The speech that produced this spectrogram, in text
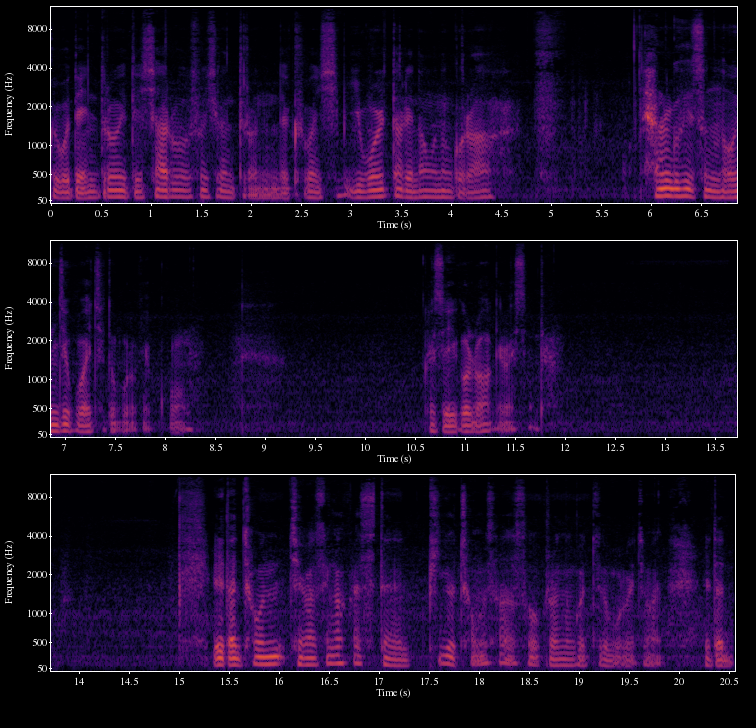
그리고 낸드로이드 샤로 소식은 들었는데 그건 12월 달에 나오는 거라 한국에서는 언제 구할지도 모르겠고 그래서 이걸로 하기로 했습니다. 일단 전 제가 생각했을 때는 피규어 처음 사서 그러는 건지도 모르겠지만 일단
